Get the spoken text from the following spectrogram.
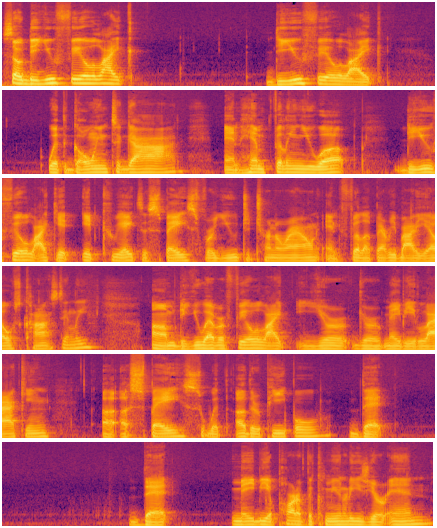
So do you feel like do you feel like with going to God and him filling you up, do you feel like it it creates a space for you to turn around and fill up everybody else constantly? Um, do you ever feel like you're you're maybe lacking a, a space with other people that that may be a part of the communities you're in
